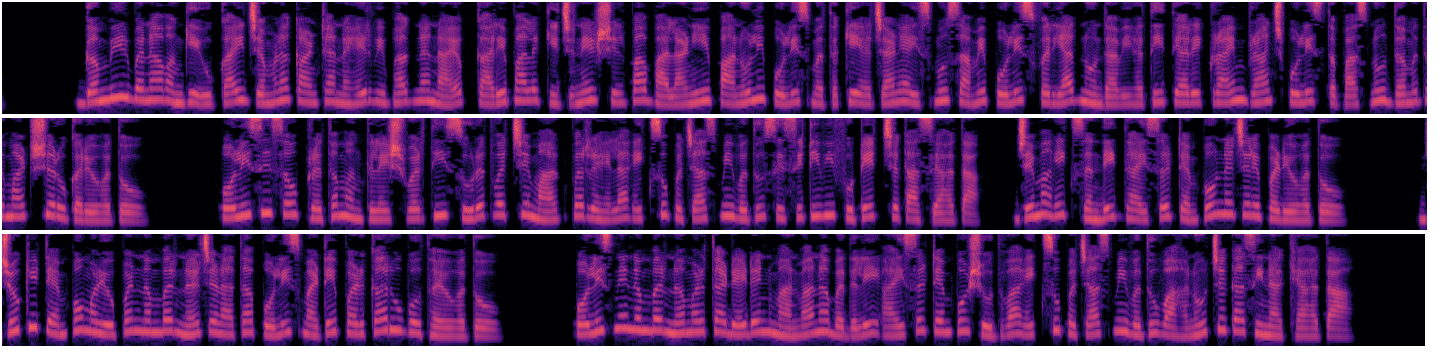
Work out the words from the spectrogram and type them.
ગંભીર બનાવ અંગે ઉકાઈ જમણા કાંઠા નહેર વિભાગના નાયબ કાર્યપાલક ઇજનેર શિલ્પા બાલાણીએ પાનોલી પોલીસ મથકે અજાણ્યા ઇસમો સામે પોલીસ ફરિયાદ નોંધાવી હતી ત્યારે ક્રાઇમ બ્રાન્ચ પોલીસ તપાસનો ધમધમાટ શરૂ કર્યો હતો. પોલીસે સૌ પ્રથમ અંકલેશ્વરથી સુરત વચ્ચે માર્ગ પર રહેલા એકસો પચાસમી વધુ સીસીટીવી ફૂટેજ ચકાસ્યા હતા, જેમાં એક સંદિગ્ધ આઈસર ટેમ્પો નજરે પડ્યો હતો. જો કે ટેમ્પો મળ્યો પણ નંબર ન જણાતા પોલીસ માટે પડકાર ઊભો થયો હતો. પોલીસને નંબર ન મળતા ડેડ એન્ડ માનવાના બદલે આઈસર ટેમ્પો શોધવા એકસો પચાસમી વધુ વાહનો ચકાસી નાખ્યા હતા.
